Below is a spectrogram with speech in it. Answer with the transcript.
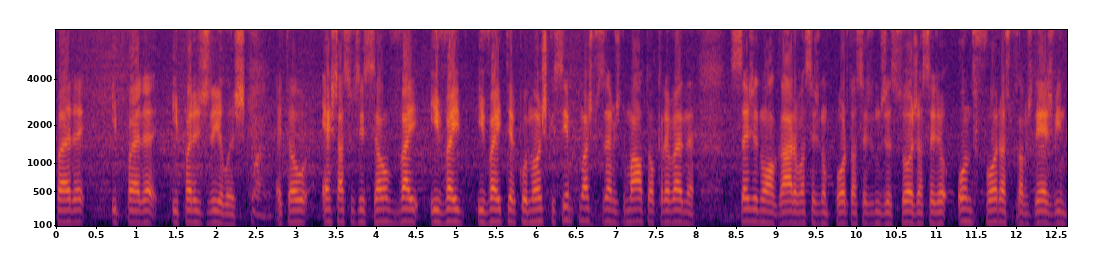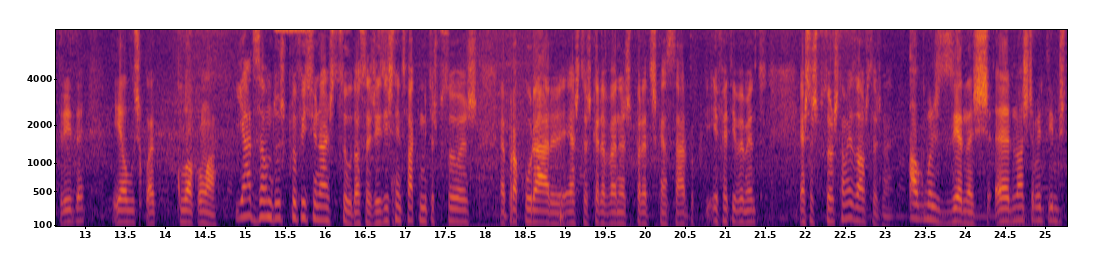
para e para, e para geri-las. Então esta associação veio e, veio e veio ter connosco e sempre que nós precisamos de uma autocaravana, seja no Algarve, ou seja no Porto, ou seja nos Açores, ou seja onde for, nós precisamos de 10, 20, 30, e eles colo- colocam lá. E a adesão dos profissionais de saúde, ou seja, existem de facto muitas pessoas a procurar estas caravanas para descansar, porque efetivamente estas pessoas estão exaustas, não é? algumas dezenas. Eh, Nós também temos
